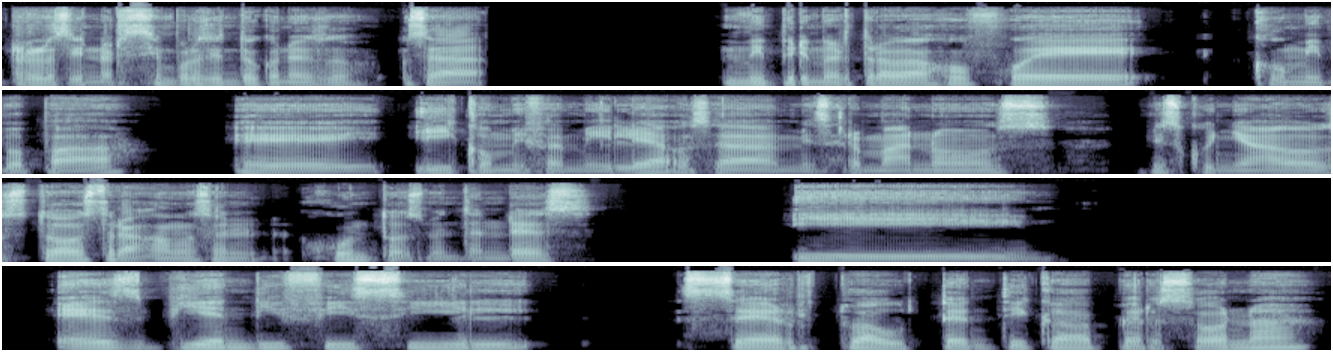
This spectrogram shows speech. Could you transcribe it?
relacionar 100% con eso. O sea, mi primer trabajo fue con mi papá eh, y con mi familia, o sea, mis hermanos, mis cuñados, todos trabajamos juntos, ¿me entendés? Y es bien difícil ser tu auténtica persona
